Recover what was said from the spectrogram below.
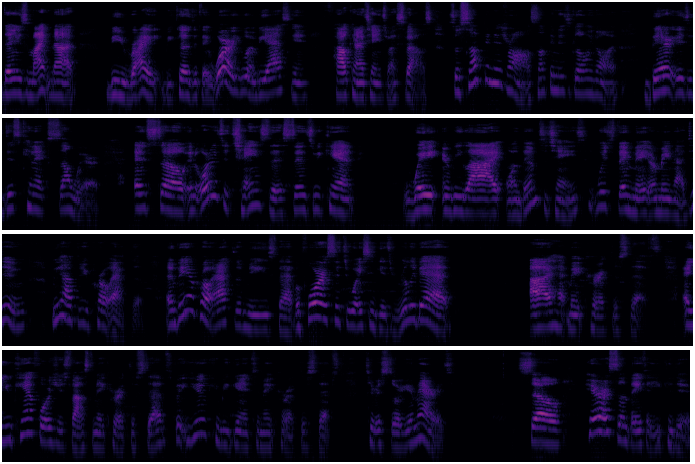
Things might not be right because if they were, you wouldn't be asking, how can I change my spouse? So something is wrong, something is going on. There is a disconnect somewhere. And so, in order to change this, since we can't wait and rely on them to change, which they may or may not do, we have to be proactive. And being proactive means that before a situation gets really bad, I have made corrective steps. And you can't force your spouse to make corrective steps, but you can begin to make corrective steps to restore your marriage. So, here are some things that you can do.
